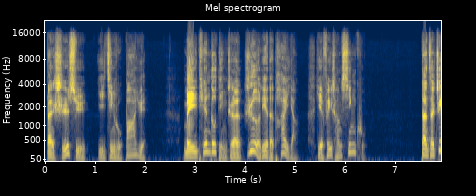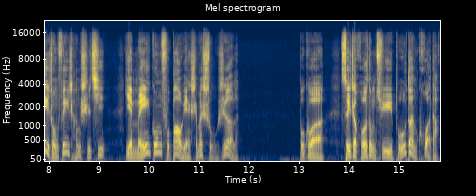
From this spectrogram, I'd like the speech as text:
但时序已进入八月，每天都顶着热烈的太阳，也非常辛苦。但在这种非常时期，也没工夫抱怨什么暑热了。不过，随着活动区域不断扩大，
